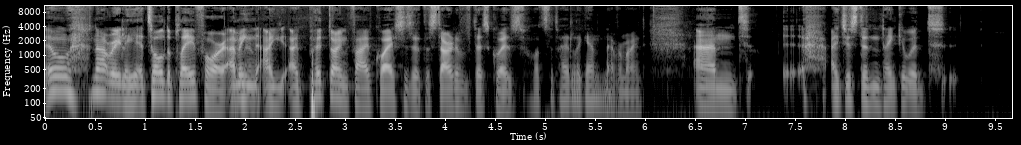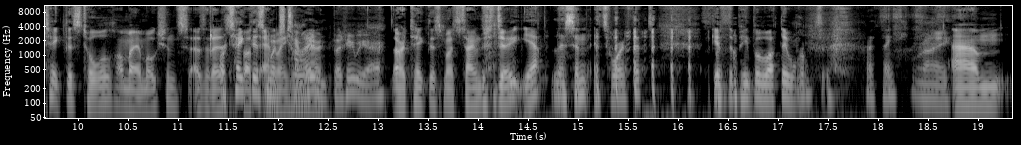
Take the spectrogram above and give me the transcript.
Oh, not really. It's all to play for. I mean, I, I put down five questions at the start of this quiz. What's the title again? Never mind. And uh, I just didn't think it would take this toll on my emotions as it is. Or take But this anyway, much here time, but here we are. Or take this much time to do. Yeah, listen, it's worth it. Give the people what they want, I think. Right. Um,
